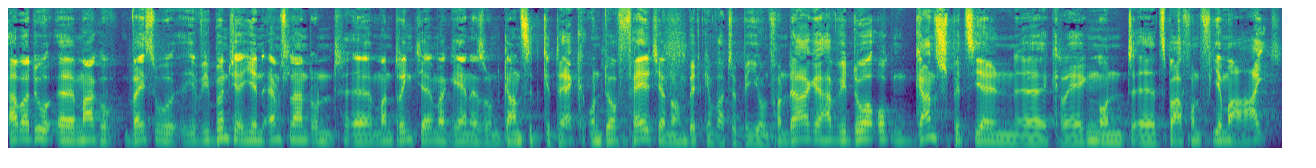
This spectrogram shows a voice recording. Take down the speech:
Aber du, äh, Marco, weißt du, wir sind ja hier in Emsland und äh, man trinkt ja immer gerne so ein ganzes Gedeck und da fällt ja noch ein bisschen was dabei. Und von daher haben wir da auch einen ganz speziellen äh, Krägen und äh, zwar von Firma Heid.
